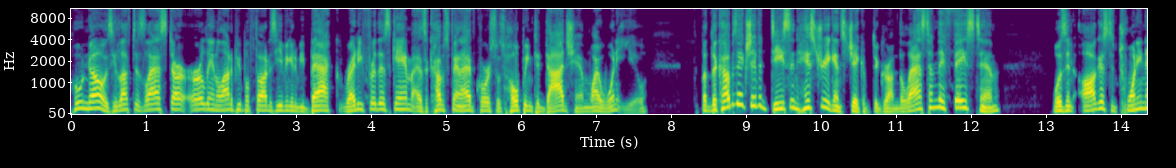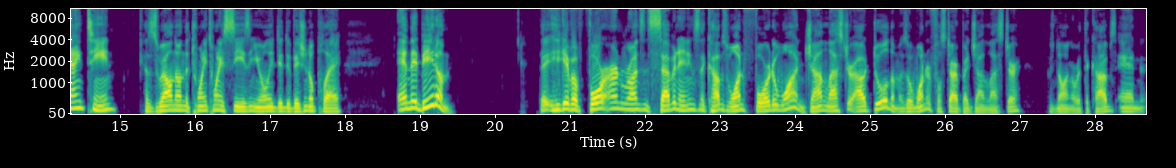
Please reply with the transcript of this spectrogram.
who knows? He left his last start early, and a lot of people thought is he even going to be back ready for this game. As a Cubs fan, I of course was hoping to dodge him. Why wouldn't you? But the Cubs actually have a decent history against Jacob DeGrom. The last time they faced him was in August of 2019, because as we all know in the 2020 season, you only did divisional play, and they beat him. He gave up four earned runs in seven innings. The Cubs won four to one. Jon Lester outdueled him. It was a wonderful start by Jon Lester, who's no longer with the Cubs. And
